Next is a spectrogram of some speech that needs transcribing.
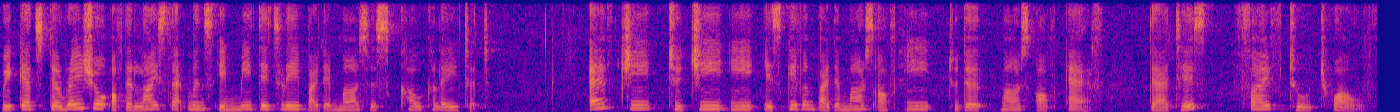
We get the ratio of the line segments immediately by the masses calculated. Fg to Ge is given by the mass of E to the mass of F, that is 5 to 12.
